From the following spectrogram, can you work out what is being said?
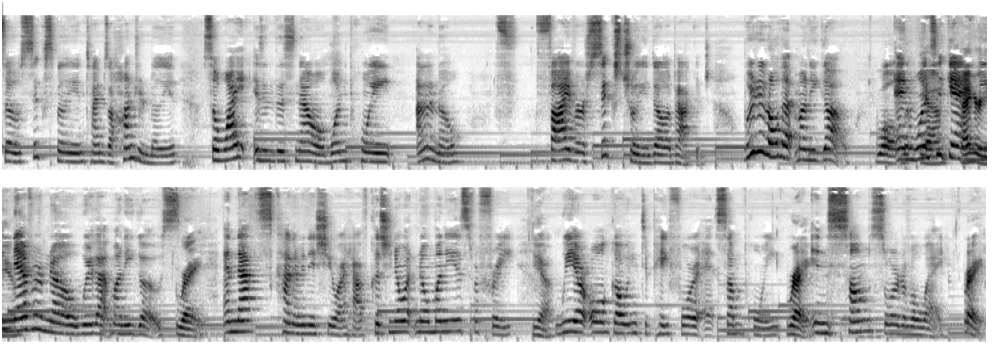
so 6 million times 100 million so why isn't this now a 1 point i don't know 5 or 6 trillion dollar package where did all that money go well, and once yeah, again, we you. never know where that money goes. Right. And that's kind of an issue I have because you know what? No money is for free. Yeah. We are all going to pay for it at some point. Right. In some sort of a way. Right.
